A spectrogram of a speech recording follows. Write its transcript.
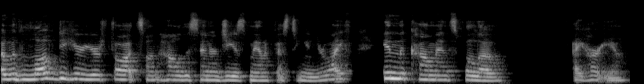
I would love to hear your thoughts on how this energy is manifesting in your life in the comments below. I heart you.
